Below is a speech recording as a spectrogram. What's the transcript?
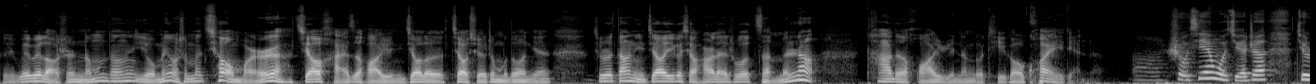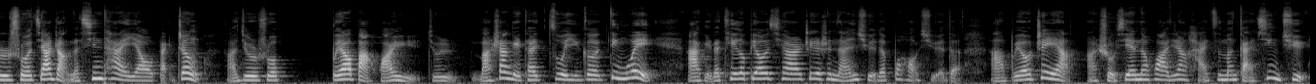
所以，薇薇老师能不能有没有什么窍门啊？教孩子华语，你教了教学这么多年，就是当你教一个小孩来说，怎么让他的华语能够提高快一点呢？嗯，首先我觉着就是说家长的心态要摆正啊，就是说。不要把华语就是马上给他做一个定位啊，给他贴个标签儿，这个是难学的、不好学的啊！不要这样啊！首先的话，就让孩子们感兴趣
